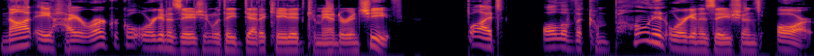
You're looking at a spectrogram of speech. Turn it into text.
not a hierarchical organization with a dedicated commander in chief but all of the component organizations are.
